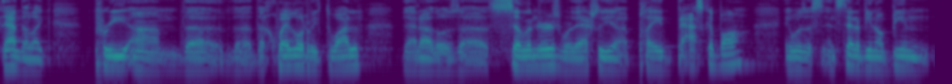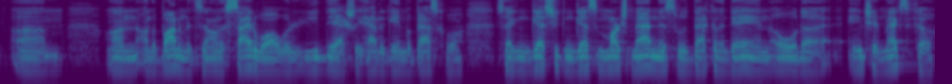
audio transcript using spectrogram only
they had the like pre um, the the the juego ritual that uh, those uh, cylinders where they actually uh, played basketball. It was a, instead of you know being um, on on the bottom, it's on the sidewall where you, they actually had a game of basketball. So I can guess you can guess March Madness was back in the day in old uh, ancient Mexico,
